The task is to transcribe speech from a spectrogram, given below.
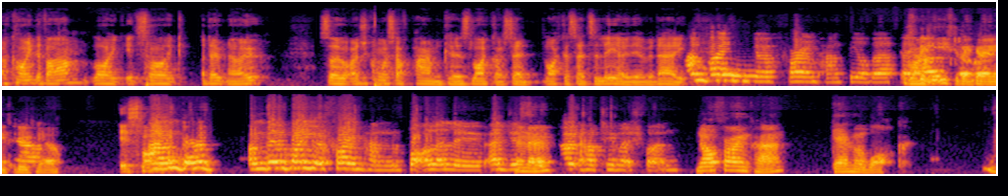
I kind of am. Like it's like I don't know. So I just call myself Pan because, like I said, like I said to Leo the other day, I'm buying you a frying pan for your birthday. It's Right. really I'll easy to go into now. detail. it's like I'm gonna I'm gonna buy you a frying pan and a bottle of lube and just No, no. say, don't have too much fun. Not a frying pan. Get him a wok.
